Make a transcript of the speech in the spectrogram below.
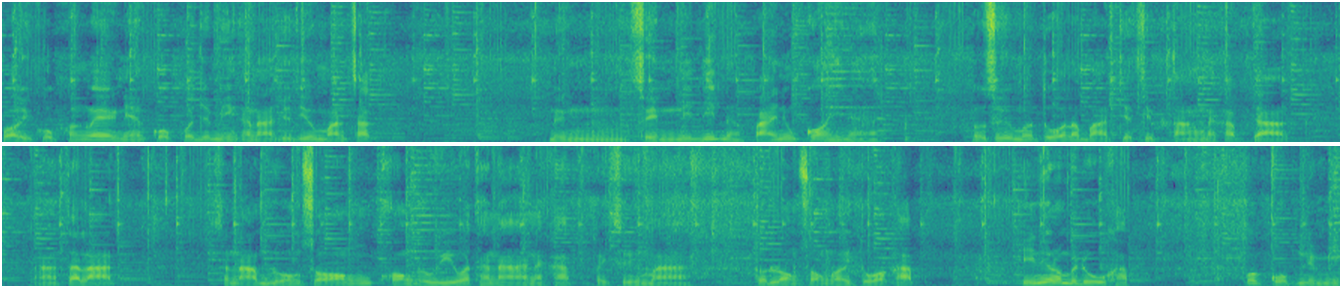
ปล่อยกบครั้งแรกเนี่ยกบก็จะมีขนาดอยู่ที่ประมาณสัก1เซนนิดๆนะปลายนิ้วก้อยนะฮะเราซื้อมาตัวละบาท 70 ตังค์นะครับ จากตลาดสนามหลวง 2คลองทวีวัฒนานะครับ ไปซื้อมาทดลอง 200 ตัวครับ ทีนี้เรามาดูครับ ว่ากบเนี่ยมี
